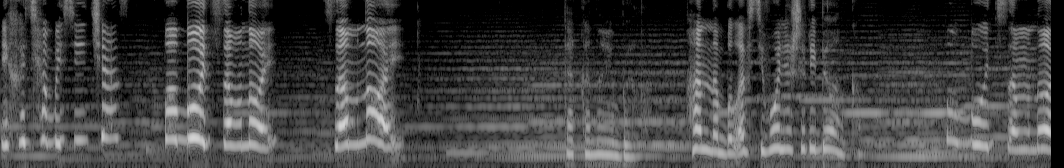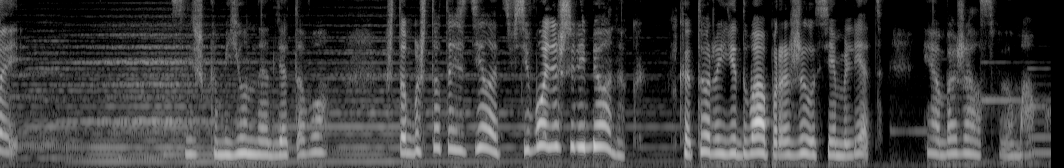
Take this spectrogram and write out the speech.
И хотя бы сейчас побудь со мной! Со мной! Так оно и было. Анна была всего лишь ребенком. Побудь со мной! Слишком юная для того, чтобы что-то сделать, всего лишь ребенок, который едва прожил семь лет и обожал свою маму.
